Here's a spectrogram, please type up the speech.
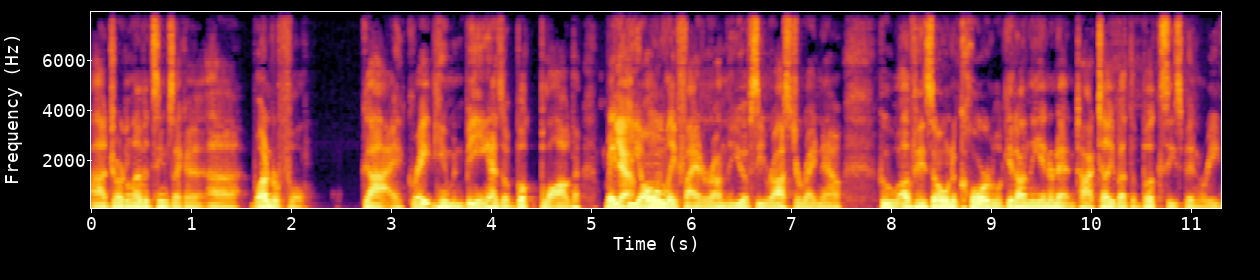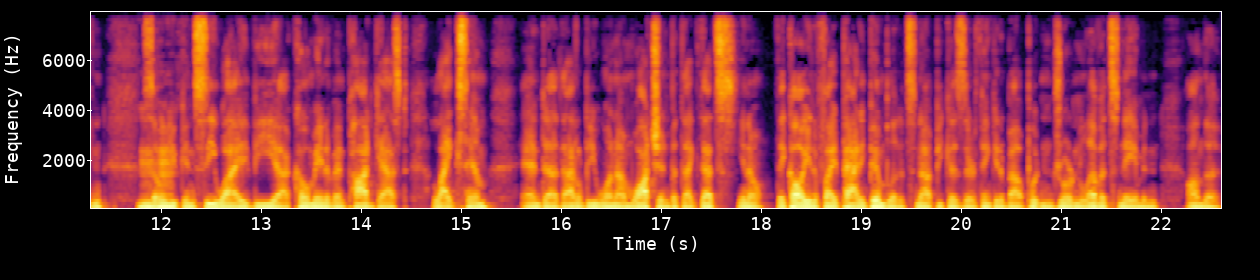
Uh, Jordan Leavitt seems like a, a wonderful guy, great human being, has a book blog, maybe Yeah. the only fighter on the UFC roster right now who, of his own accord, will get on the internet and talk, tell you about the books he's been reading. So Mm-hmm. you can see why the uh, co-main event podcast likes him, and uh, that'll be one I'm watching. But like that's you know they call you to fight Paddy Pimblett. It's not because they're thinking about putting Jordan Leavitt's name in on the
